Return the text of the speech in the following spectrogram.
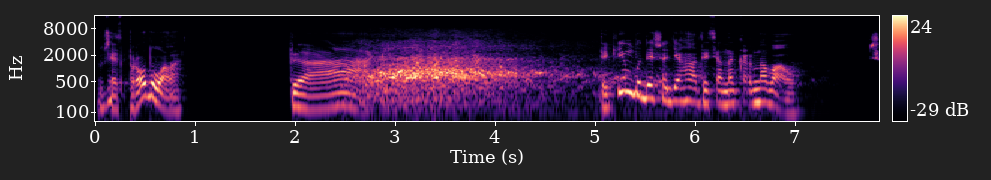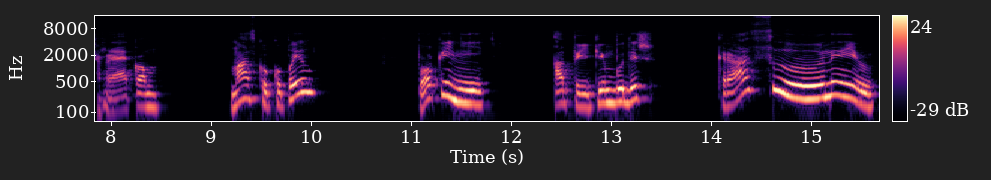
Вже спробувала? Так. Ти ким будеш одягатися на карнавал? Шреком. Маску купив? Поки ні. А ти ким будеш? Красунею.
